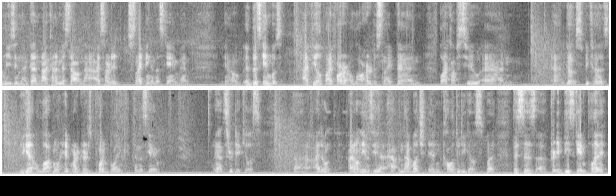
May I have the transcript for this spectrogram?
from using that gun, and I kind of missed out on that. I started sniping in this game, and you know, it, this game was, I feel, by far a lot harder to snipe than Black Ops 2 and and Ghost because you get a lot more hit markers point blank in this game, and it's ridiculous. Uh, I don't. I don't even see that happen that much in Call of Duty Ghosts, but this is a pretty beast gameplay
